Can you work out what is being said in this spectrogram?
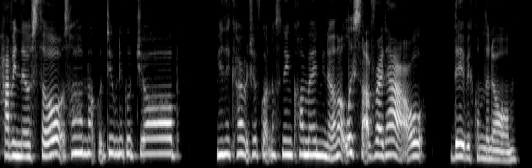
having those thoughts, oh, I'm not doing a good job, me and the character have got nothing in common. You know, that list that I've read out, they become the norm.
